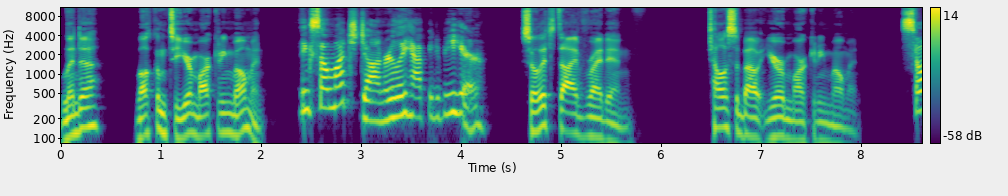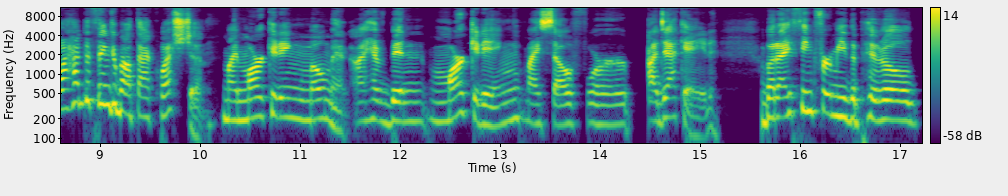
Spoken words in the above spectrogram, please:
Linda, welcome to your marketing moment. Thanks so much, John. Really happy to be here. So let's dive right in. Tell us about your marketing moment. So I had to think about that question, my marketing moment. I have been marketing myself for a decade. But I think for me, the pivotal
